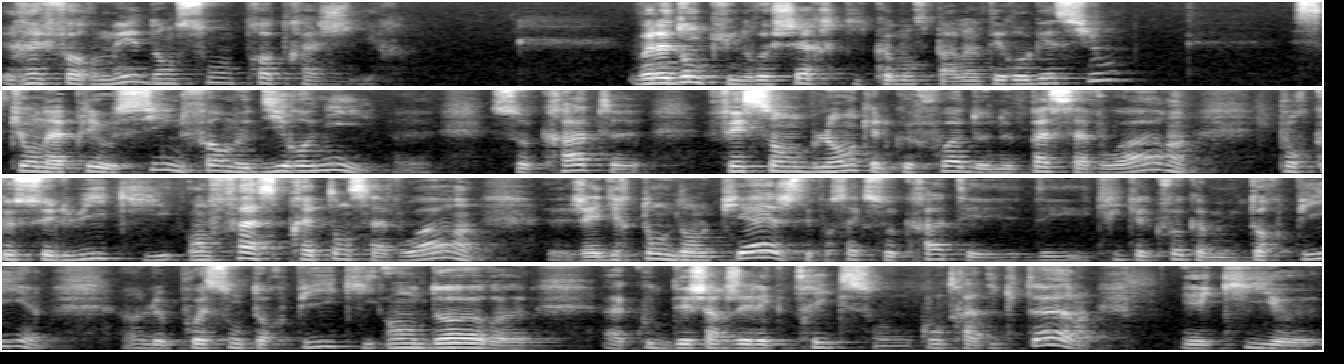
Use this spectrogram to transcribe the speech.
réformer dans son propre agir. Voilà donc une recherche qui commence par l'interrogation, ce qu'on appelait aussi une forme d'ironie. Euh, Socrate fait semblant quelquefois de ne pas savoir pour que celui qui en face prétend savoir, euh, j'allais dire tombe dans le piège, c'est pour ça que Socrate est décrit quelquefois comme une torpille, hein, le poisson torpille qui endort euh, à coup de décharge électrique son contradicteur, et qui, euh,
